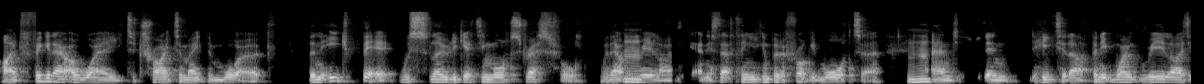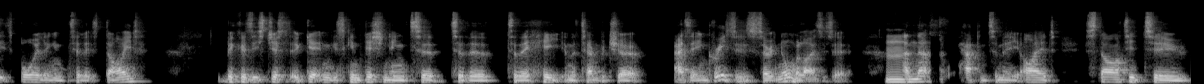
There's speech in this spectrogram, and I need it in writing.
I'd figured out a way to try to make them work then each bit was slowly getting more stressful without mm. realizing it. And it's that thing you can put a frog in water mm-hmm. and then heat it up and it won't realize it's boiling until it's died because it's just getting this conditioning to to the to the heat and the temperature as it increases so it normalizes it mm. and that's what happened to me i had started to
